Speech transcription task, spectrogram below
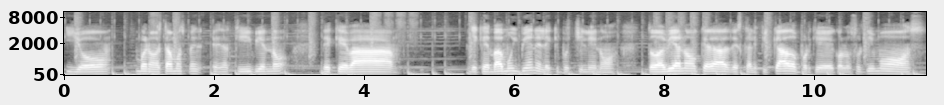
y yo bueno, estamos aquí viendo de que va de que va muy bien el equipo chileno. Todavía no queda descalificado porque con los últimos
